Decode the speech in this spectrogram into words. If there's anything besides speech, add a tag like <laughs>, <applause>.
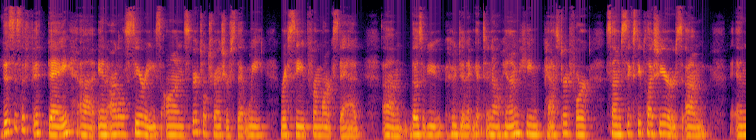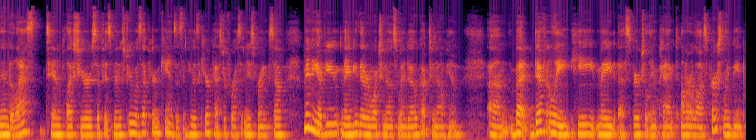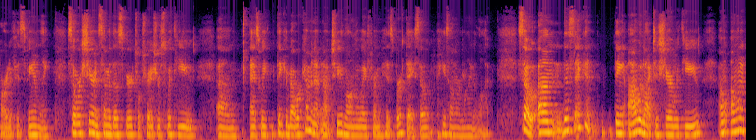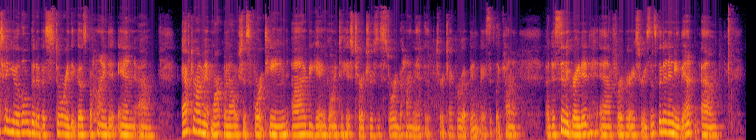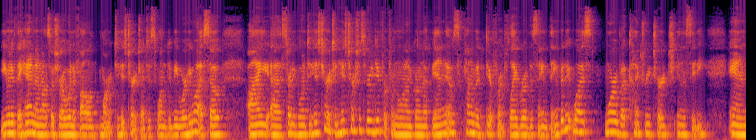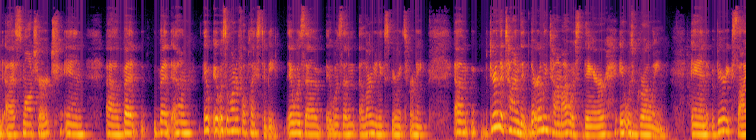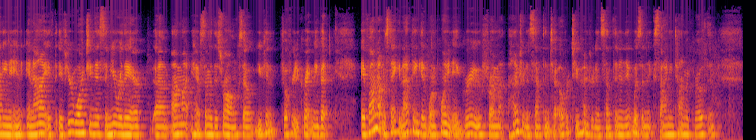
This is the fifth day uh, in our little series on spiritual treasures that we received from Mark's dad. Um, those of you who didn't get to know him, he pastored for some 60 plus years. Um, and then the last 10 plus years of his ministry was up here in Kansas, and he was care pastor for us at New Spring. So many of you, maybe that are watching Noah's Window, got to know him. Um, but definitely, he made a spiritual impact on our lives personally, being part of his family. So, we're sharing some of those spiritual treasures with you um, as we think about. We're coming up not too long away from his birthday, so he's on our mind a lot. So, um, the second thing I would like to share with you, I, I want to tell you a little bit of a story that goes behind it. And um, after I met Mark when I was just 14, I began going to his church. There's a story behind that. The church I grew up in basically kind of disintegrated uh, for various reasons. But in any event, um, even if they hadn't, I'm not so sure I wouldn't have followed Mark to his church. I just wanted to be where he was. So I uh, started going to his church, and his church was very different from the one I'd grown up in. It was kind of a different flavor of the same thing, but it was more of a country church in the city and a small church. And uh, but but um, it, it was a wonderful place to be. It was a it was a, a learning experience for me. Um, during the time that the early time I was there, it was growing and very exciting. And, and I, if, if you're watching this and you were there, um, I might have some of this wrong, so you can feel free to correct me. But if I'm not mistaken, I think at one point it grew from 100 and something to over 200 and something, and it was an exciting time of growth. And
